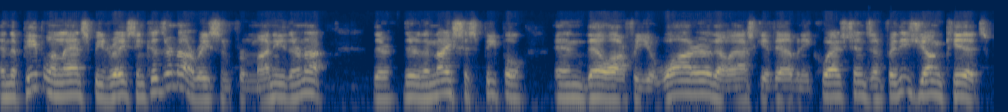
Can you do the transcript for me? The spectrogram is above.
And the people in land speed racing, because they're not racing for money, they're not, they're they're the nicest people, and they'll offer you water. They'll ask you if you have any questions. And for these young kids,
